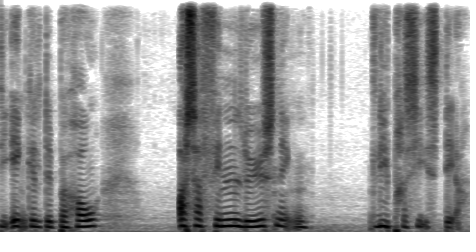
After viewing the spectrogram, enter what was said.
de enkelte behov, og så finde løsningen lige præcis der.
